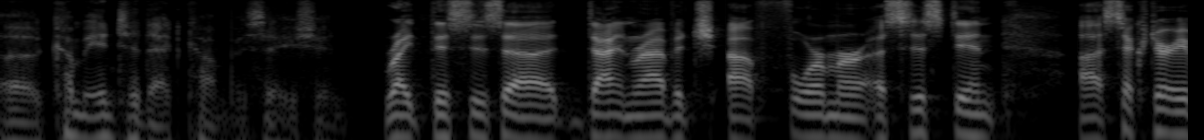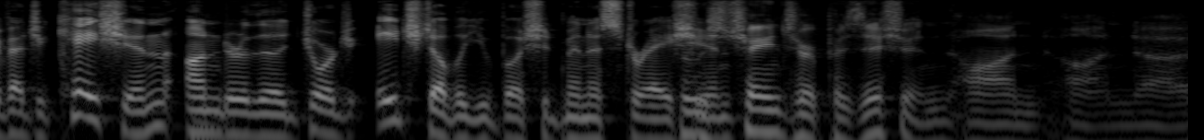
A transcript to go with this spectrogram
uh, come into that conversation. Right. This is uh, Diane Ravitch, uh, former assistant uh, secretary of education under the George H.W. Bush administration. Who's changed her position on on uh,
